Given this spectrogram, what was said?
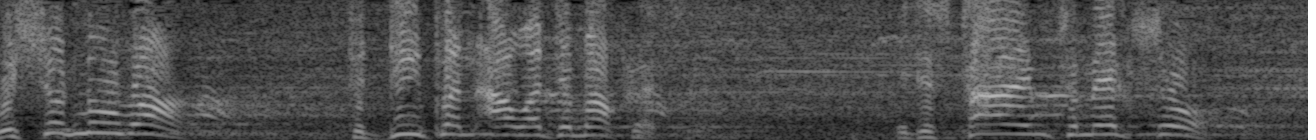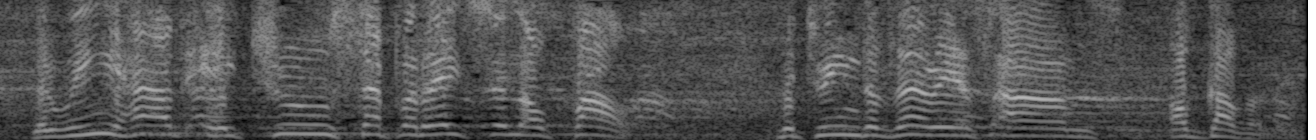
We should move on to deepen our democracy. It is time to make sure that we have a true separation of powers between the various arms of government.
